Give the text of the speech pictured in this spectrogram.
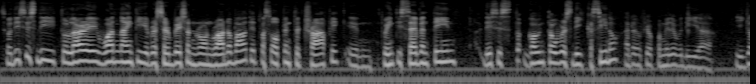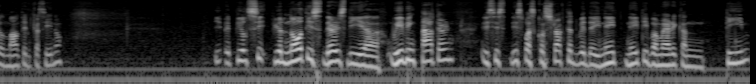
So this is the Tulare 190 Reservation Road roundabout. It was open to traffic in 2017. This is going towards the casino. I don't know if you're familiar with the uh, Eagle Mountain Casino. If you'll see, you'll notice there is the uh, weaving pattern. This is this was constructed with a nat- Native American theme.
